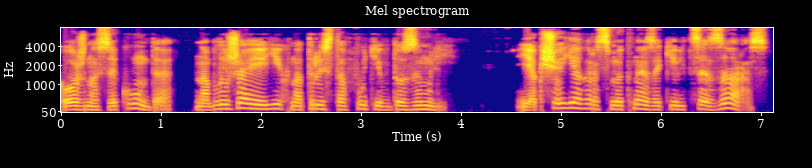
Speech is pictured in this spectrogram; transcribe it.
Кожна секунда наближає їх на 300 футів до землі. Якщо єгер смикне за кільце зараз,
